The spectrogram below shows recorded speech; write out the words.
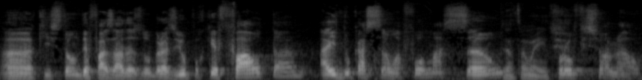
uh, que estão defasadas no Brasil porque falta a educação, a formação Exatamente. profissional.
